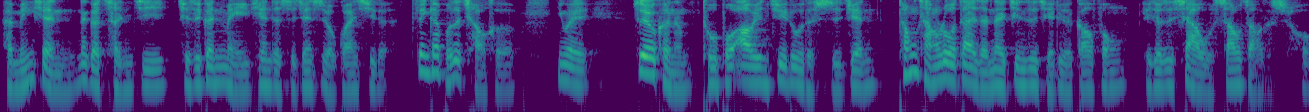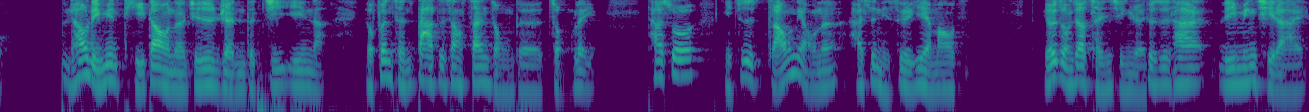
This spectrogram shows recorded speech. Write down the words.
很明显，那个成绩其实跟每一天的时间是有关系的。这应该不是巧合，因为最有可能突破奥运纪录的时间，通常落在人类近日节律的高峰，也就是下午稍早的时候。然后里面提到呢，其实人的基因啊，有分成大致上三种的种类。他说，你是早鸟呢，还是你是个夜猫子？有一种叫晨型人，就是他黎明起来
